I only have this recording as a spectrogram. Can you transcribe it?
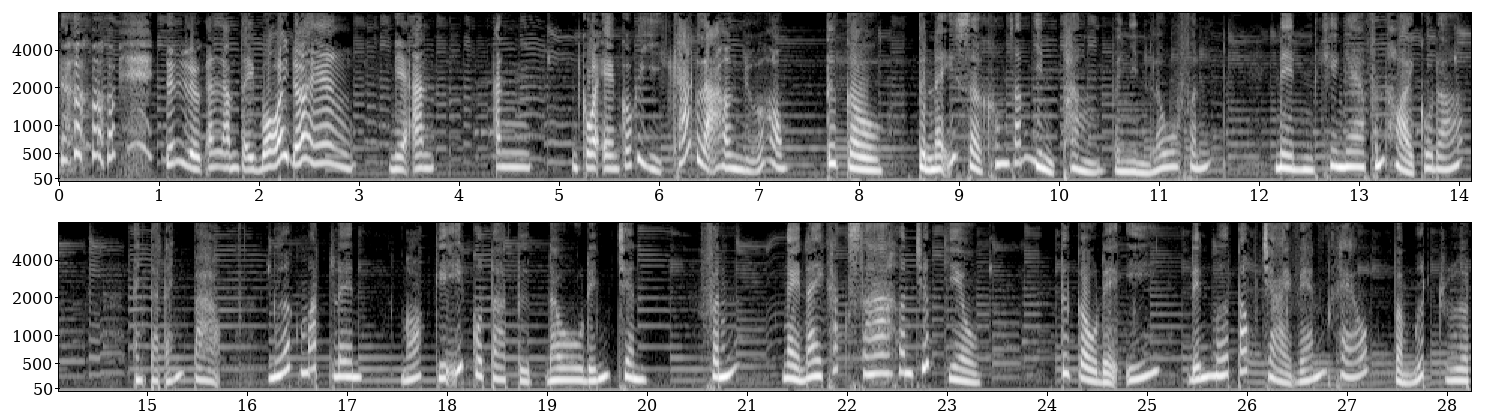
Đến lượt anh làm thầy bói đó hen. Nè anh Anh coi em có cái gì khác lạ hơn nữa không? Tư cầu, từ nãy giờ không dám nhìn thẳng và nhìn lâu phấn. Nên khi nghe phấn hỏi cô đó, Anh ta đánh bạo, Ngước mắt lên Ngó kỹ cô ta từ đầu đến chân Phấn ngày nay khác xa hơn trước nhiều Tư cầu để ý đến mớ tóc trải vén khéo và mướt rượt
